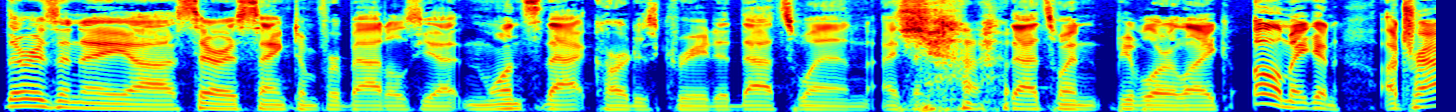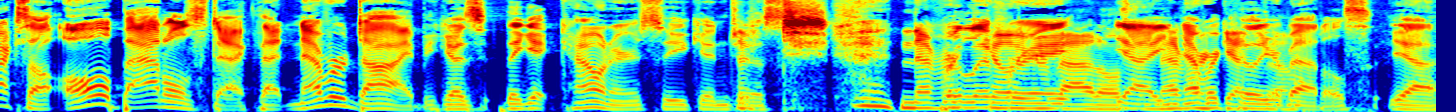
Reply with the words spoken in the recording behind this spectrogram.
there isn't a uh, Serra's Sanctum for battles yet, and once that card is created, that's when I think that's when people are like, "Oh, Megan, Atraxa all battles deck that never die because they get counters, so you can just never kill your proliferate. battles. Yeah, you never get kill your battles. Yeah,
